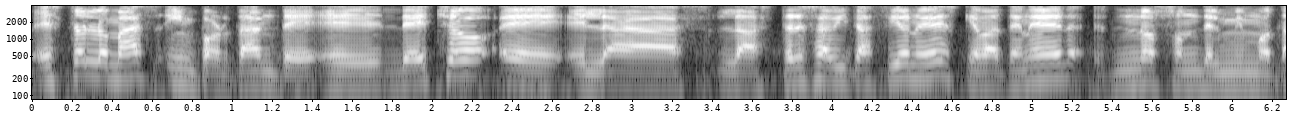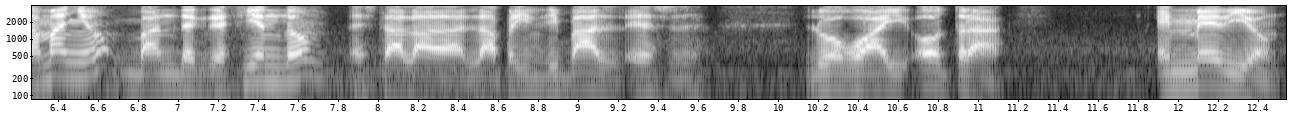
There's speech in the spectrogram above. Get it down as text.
esto es lo más importante. Eh, de hecho, eh, las, tres habitaciones que va a tener no son del mismo tamaño, van decreciendo. Está la, la principal, es, luego hay otra en medio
